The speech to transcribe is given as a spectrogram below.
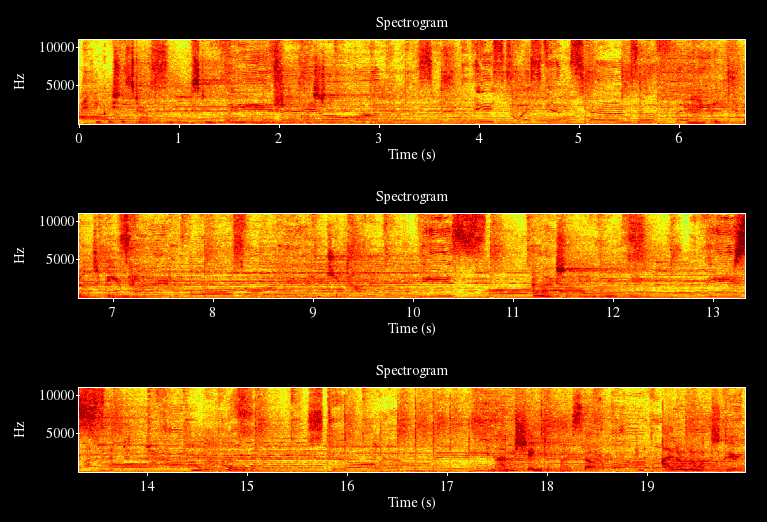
I think we should start with the most important emotional question. and I'd be thrilled to be your man. Thank you, Donna. I'm actually getting worried for you. And I'm ashamed of myself, and I don't know what to do.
